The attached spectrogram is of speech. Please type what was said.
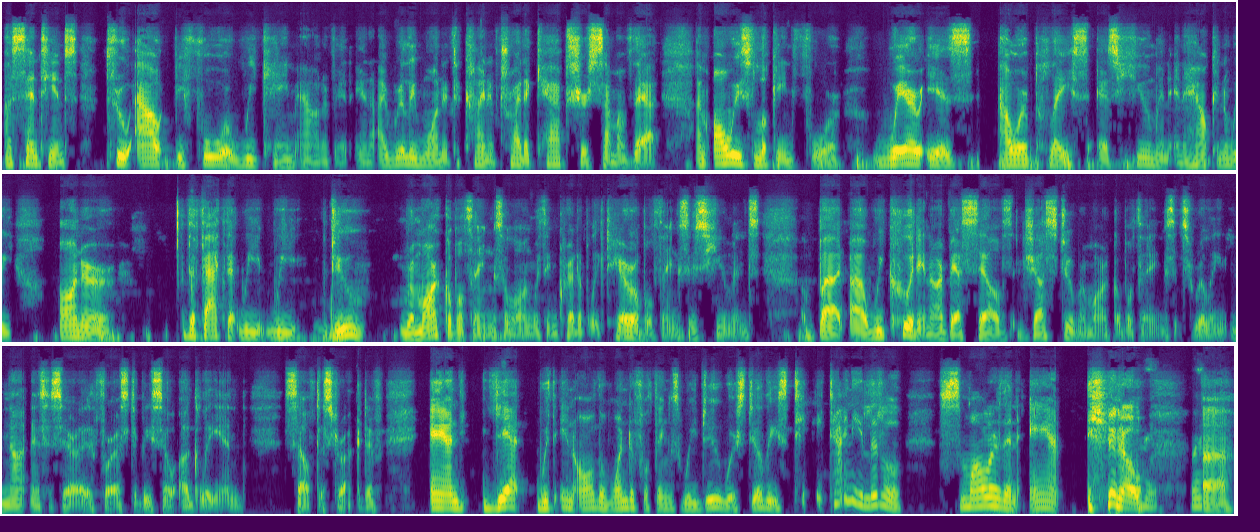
a sentience throughout before we came out of it. And I really wanted to kind of try to capture some of that. I'm always looking for where is our place as human and how can we honor the fact that we we do remarkable things along with incredibly terrible things as humans. But uh, we could in our best selves just do remarkable things. It's really not necessary for us to be so ugly and self-destructive. And yet within all the wonderful things we do we're still these teeny tiny little smaller than ant you know right, right. Uh,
